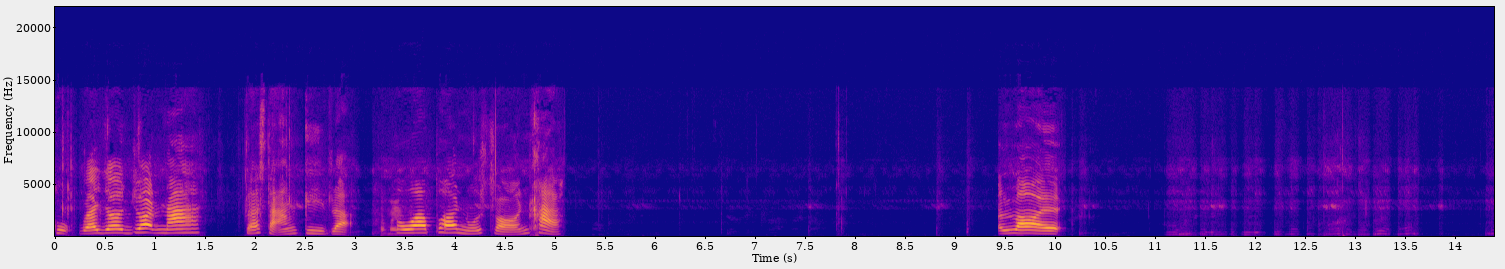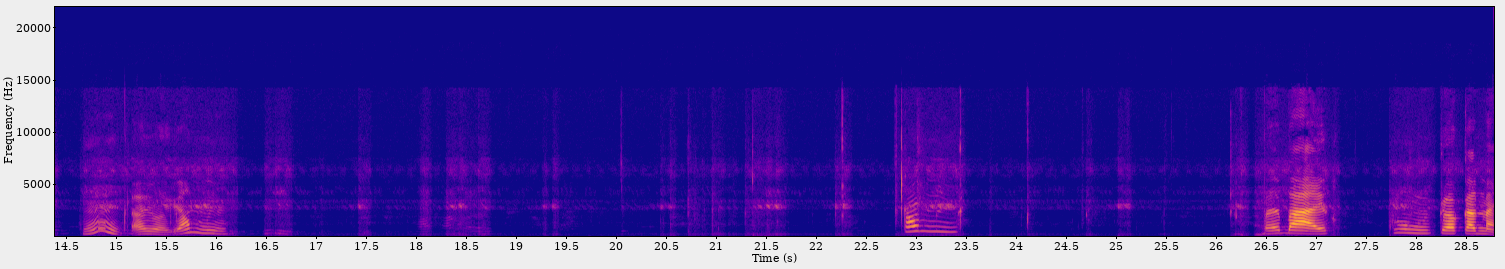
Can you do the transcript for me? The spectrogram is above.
ถูกไว้เยอะๆนะ ภาษาอังกฤษอะทำไมเพราะว่าพ่อหนูสอนค่ะ อร่อยอืมอร่อยยัมมี่ยัมมี่บายบายพรุ่งนี้เจอกันใหม่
